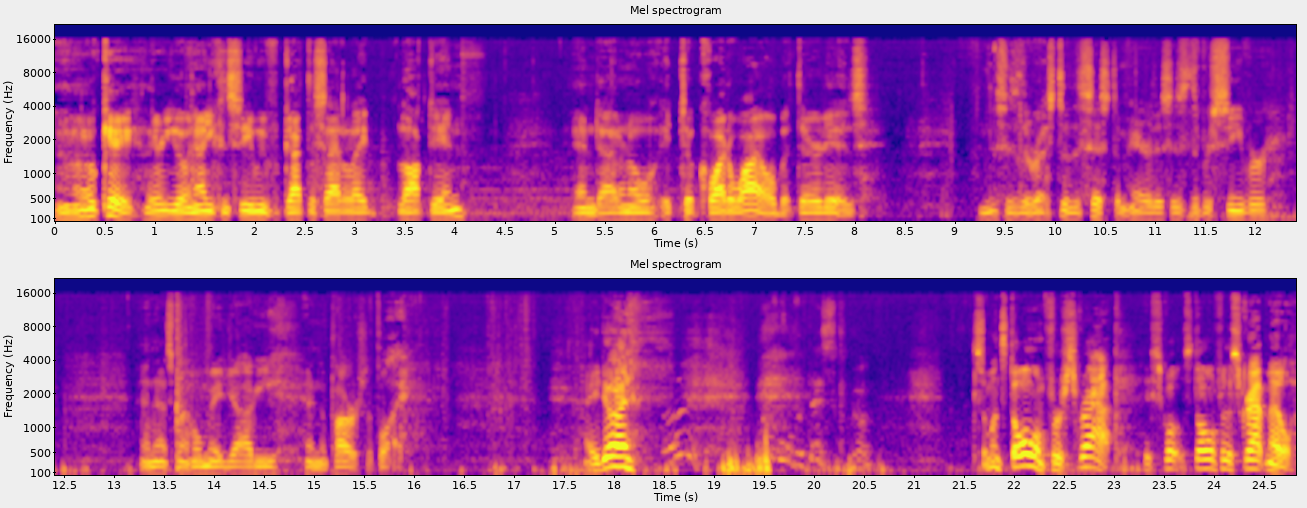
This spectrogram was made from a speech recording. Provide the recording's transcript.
Okay, there you go. Now you can see we've got the satellite locked in. And I don't know, it took quite a while, but there it is. And this is the rest of the system here. This is the receiver. And that's my homemade Yagi and the power supply. How you doing? Someone stole them for scrap. They stole them for the scrap metal.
